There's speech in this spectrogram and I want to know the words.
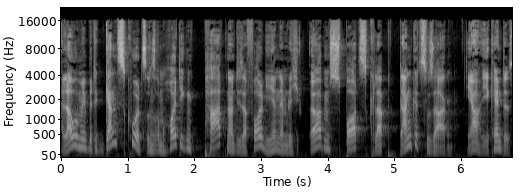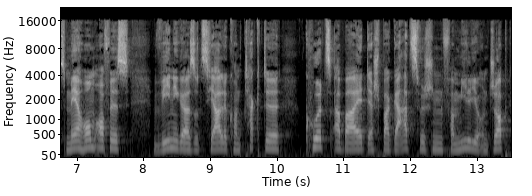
Erlaube mir bitte ganz kurz unserem heutigen Partner dieser Folge hier, nämlich Urban Sports Club, Danke zu sagen. Ja, ihr kennt es. Mehr Homeoffice, weniger soziale Kontakte, Kurzarbeit, der Spagat zwischen Familie und Job.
